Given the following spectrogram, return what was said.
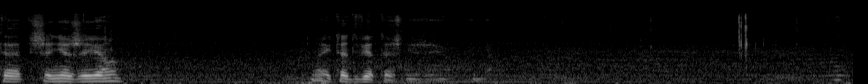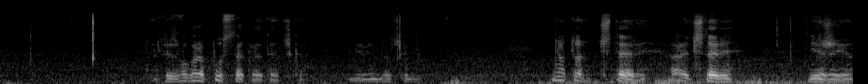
te trzy nie żyją. No i te dwie też nie żyją. chyba. A To jest w ogóle pusta klateczka. Nie wiem dlaczego. No to cztery, ale cztery nie żyją.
